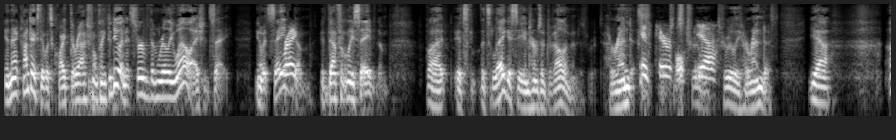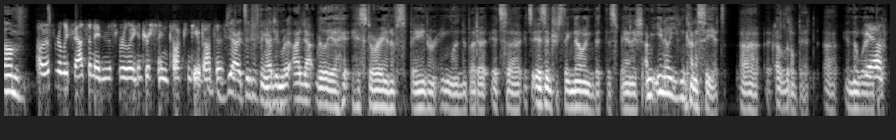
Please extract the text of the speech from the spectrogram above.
in that context. It was quite the rational thing to do, and it served them really well. I should say. You know, it saved right. them. It definitely saved them. But its its legacy in terms of development is horrendous. It's terrible. Truly, yeah, truly horrendous. Yeah. Um, oh, that's really fascinating. It's really interesting talking to you about this. Yeah, it's interesting. I didn't. Re- I'm not really a historian of Spain or England, but uh, it's uh, it's is interesting knowing that the Spanish. I mean, you know, you can kind of see it uh, a little bit uh, in the way yeah. that,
